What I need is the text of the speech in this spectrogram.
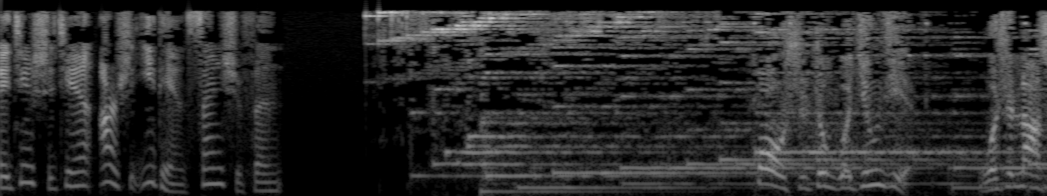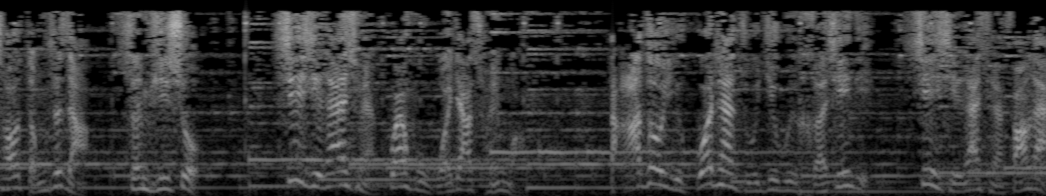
北京时间二十一点三十分。报时中国经济，我是浪潮董事长孙丕树。信息安全关乎国家存亡，打造以国产主机为核心的信息安全方案，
